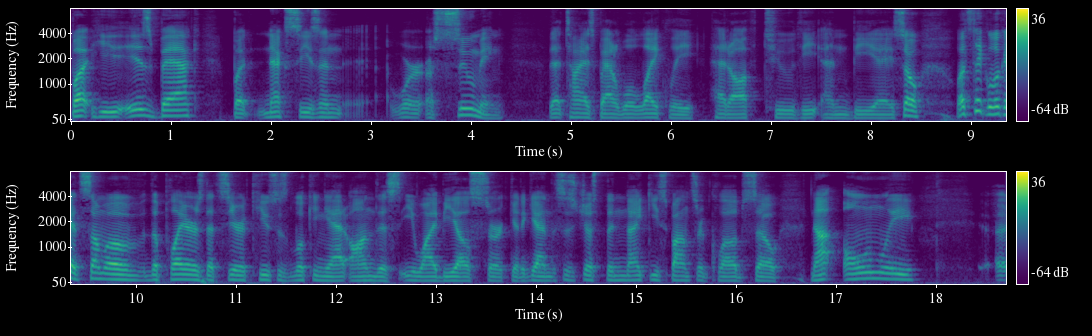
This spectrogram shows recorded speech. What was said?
but he is back. But next season, we're assuming that Tyus Battle will likely head off to the NBA. So let's take a look at some of the players that Syracuse is looking at on this EYBL circuit. Again, this is just the Nike sponsored club, so not only uh,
